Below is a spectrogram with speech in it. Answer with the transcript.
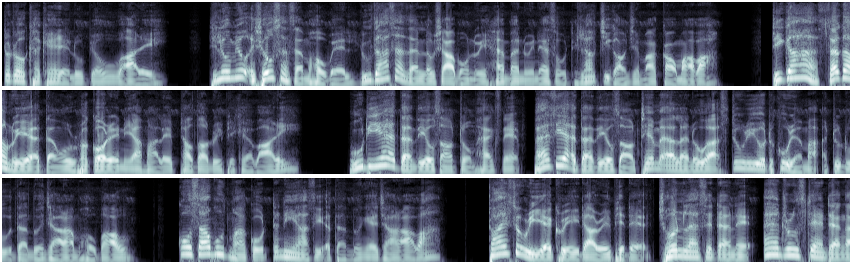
တော်တော်ခက်ခဲတယ်လို့ပြောဦးပါတယ်ဒီလိုမျိုးအယုတ်ဆန်ဆန်မဟုတ်ပဲလူသားဆန်ဆန်လှုပ်ရှားပုံတွေဟန်ပန်တွေနဲ့ဆိုဒီလောက်ကြည့်ကောင်းခြင်းမကောင်းပါပါဒီကားကဇက်ကောင်တွေရဲ့အတန်ကို record တဲ့နေရာမှာလည်းဖျောက်တော့တွေဖြစ်ခဲ့ပါတယ် ဝူဒီရဲ့အတန်သရုပ်ဆောင် Tom Hanks နဲ့ Bass ရဲ့အတန်သရုပ်ဆောင် Tim Allen တို့ကစတူဒီယိုတစ်ခုထဲမှာအတူတူအတန်သွင်းကြတာမဟုတ်ပါဘူးကိုစောင်းဘုတ်မှာကိုတနေရာစီအတန်သွင်းခဲ့ကြတာပါ Toy Story ရဲ့ creator တွေဖြစ်တဲ့ John Lasseter နဲ့ Andrew Stanton က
